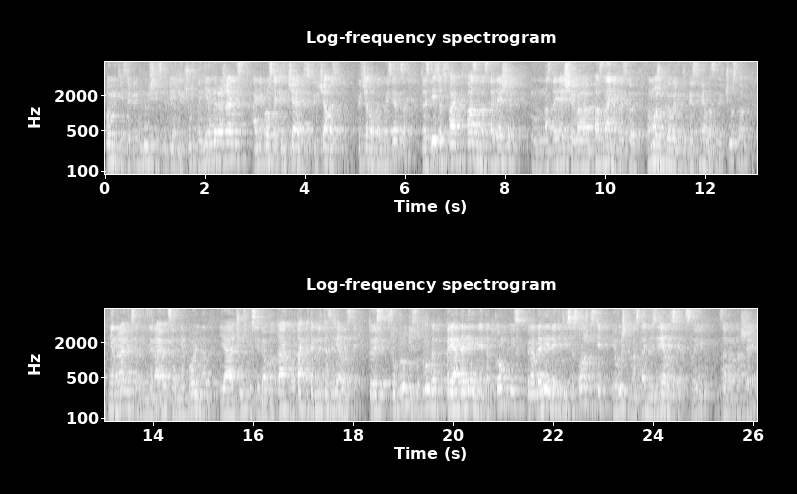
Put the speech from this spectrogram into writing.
Помните, если предыдущие ступени чувства не выражались, они просто кричались, кричалось, кричало больное сердце, то здесь вот фаза настоящего, настоящего познания происходит. Мы можем говорить теперь смело о своих чувствах. Мне нравится, мне не нравится, мне больно, я чувствую себя вот так, вот так. Это говорит о зрелости. То есть супруги, супруга преодолели этот комплекс, преодолели эти все сложности и вышли на стадию зрелости своих взаимоотношений.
